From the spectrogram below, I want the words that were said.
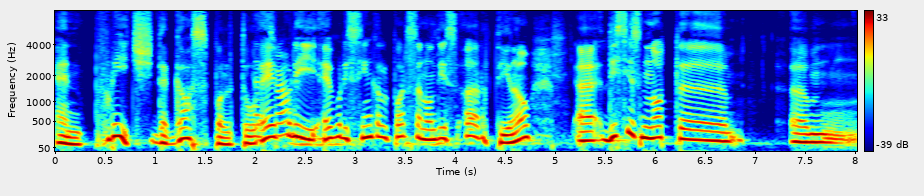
and preach the gospel to That's every every single person on this earth you know? Uh, this is not uh, um,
